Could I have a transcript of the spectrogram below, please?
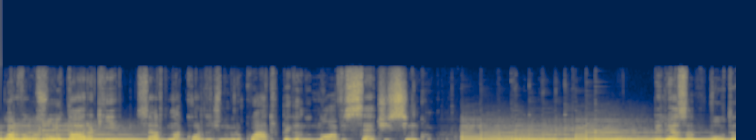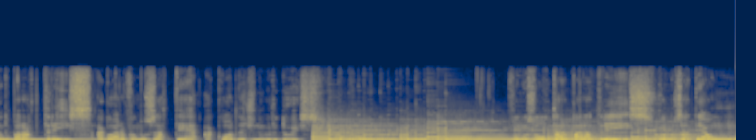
Agora vamos voltar aqui, certo? Na corda de número 4, pegando 9, 7 e 5. Beleza? Voltando para 3, agora vamos até a corda de número 2. Vamos voltar para 3, vamos até a 1.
